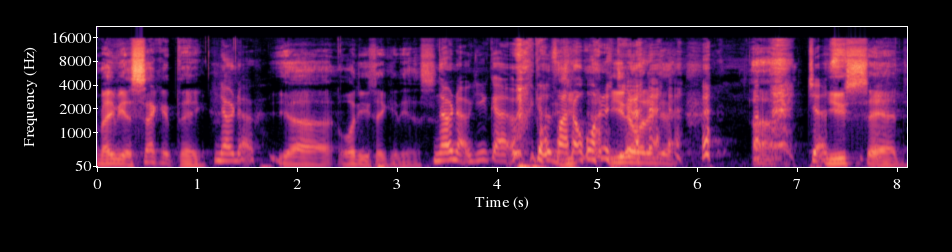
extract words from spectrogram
maybe a second thing. No, no. Yeah, what do you think it is? No, no. You go because I don't want to You do don't it. want to do. Just You said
